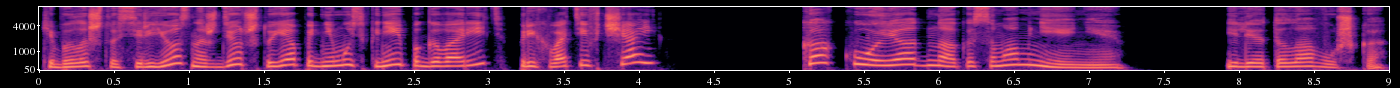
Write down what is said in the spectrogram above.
Кибыла что, серьезно ждет, что я поднимусь к ней поговорить, прихватив чай? Какое, однако, самомнение. Или это ловушка?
